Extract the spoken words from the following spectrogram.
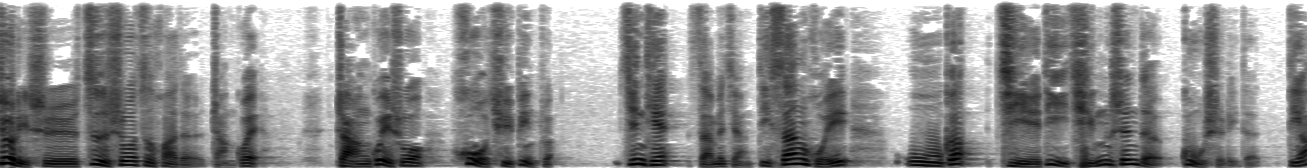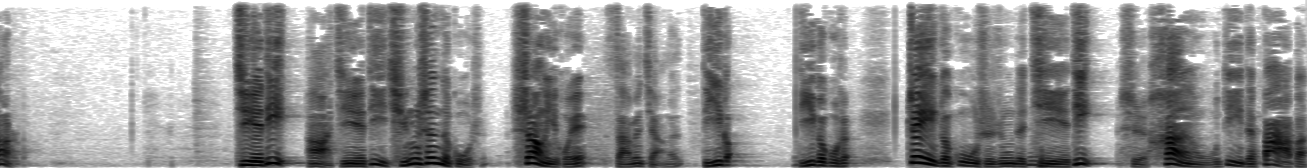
这里是自说自话的掌柜，掌柜说霍去病传。今天咱们讲第三回五个姐弟情深的故事里的第二个。姐弟啊，姐弟情深的故事。上一回咱们讲了第一个，第一个故事。这个故事中的姐弟是汉武帝的爸爸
